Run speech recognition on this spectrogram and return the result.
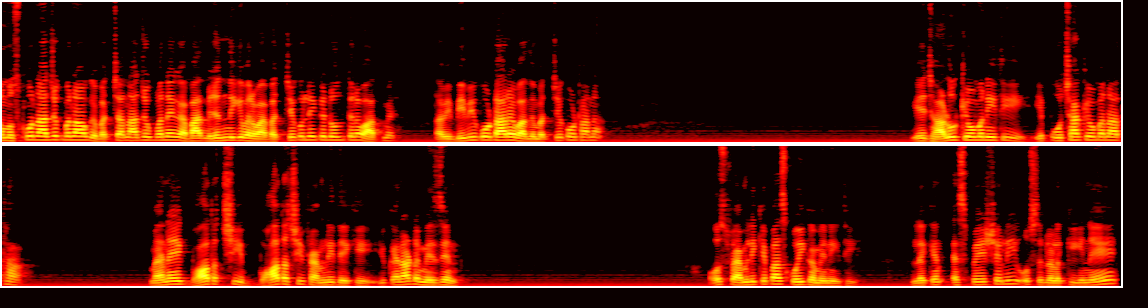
तुम उसको नाजुक बनाओगे, बच्चा नाजुक बनेगा, बाद में ज़िंदगी बर्बाद बच्चे को लेके डोलते रहो हाथ में। अभी बीबी को उठा रहे हो, बाद में बच्चे को उठाना। ये झाड़ू क्यों बनी थी? ये पोछा क्यों बना था? मैंने एक बहुत अच्छी बहुत अच्छी फैमिली देखी। यू कैनॉट इमेजिन उस फैमिली के पास कोई कमी नहीं थी। लेकिन स्पेशली उस लड़की ने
